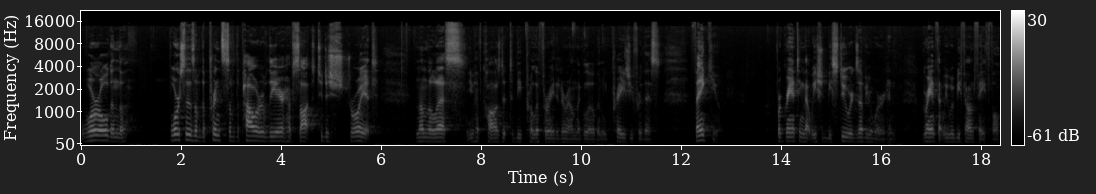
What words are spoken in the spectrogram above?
world and the forces of the prince of the power of the air have sought to destroy it, Nonetheless, you have caused it to be proliferated around the globe, and we praise you for this. Thank you for granting that we should be stewards of your word and grant that we would be found faithful.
